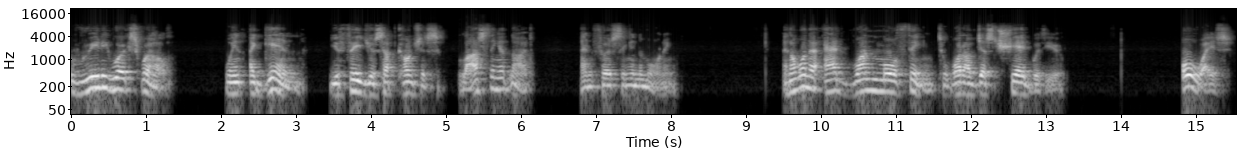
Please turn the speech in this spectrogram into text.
really works well when, again, you feed your subconscious last thing at night and first thing in the morning. And I want to add one more thing to what I've just shared with you. Always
